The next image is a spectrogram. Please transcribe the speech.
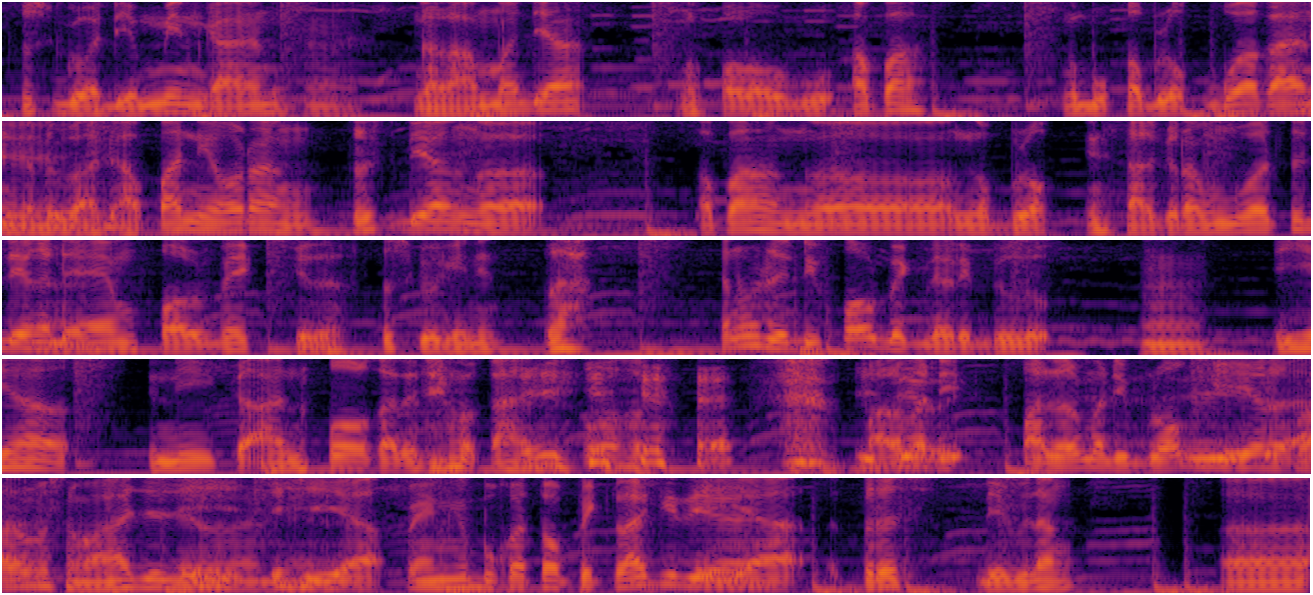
terus gue diemin kan Hmm. nggak lama dia ngefollow gue apa ngebuka blog gue kan Iya, kata gue iya. ada apa nih orang terus dia nge apa nge ngeblok Instagram gue terus dia Hmm. DM fallback gitu terus gue gini lah kan udah di fallback dari dulu Hmm. iya ini ke unfollow kata dia ke unfollow padahal mah di padahal mah diblokir Iya, padahal mah sama aja John. iya Pengen ngebuka topik lagi dia. Iya, terus dia bilang eh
